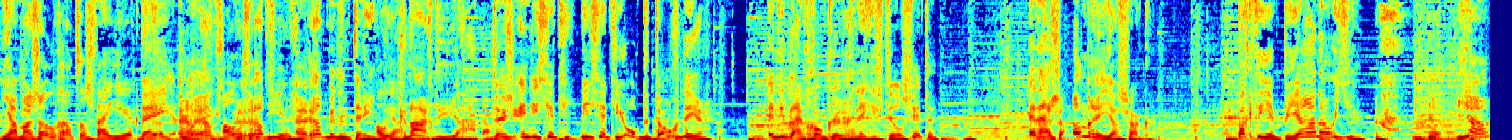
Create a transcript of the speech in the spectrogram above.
Ja, maar zo'n rat als wij hier... Nee, een Oh, rat. Oh, een, rat dier. een rat met een T. Oh ja. Knaagdier. Ja. Dus en die zet, hij- die zet hij op de toog neer. En die blijft gewoon keurig netjes stil zitten. En uit zijn andere jaszak pakt hij een pianootje. ja.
